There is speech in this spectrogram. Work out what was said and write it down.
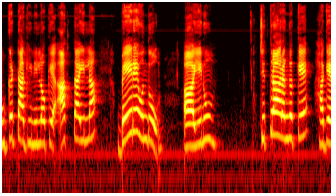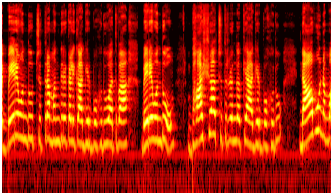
ಒಗ್ಗಟ್ಟಾಗಿ ನಿಲ್ಲೋಕೆ ಆಗ್ತಾ ಇಲ್ಲ. ಬೇರೆ ಒಂದು ಏನು ಚಿತ್ರರಂಗಕ್ಕೆ, ಹಾಗೆ ಬೇರೆ ಒಂದು ಚಿತ್ರಮಂದಿರಗಳಿಗಾಗಿರಬಹುದು ಅಥವಾ ಬೇರೆ ಒಂದು ಭಾಷಾ ಚಿತ್ರರಂಗಕ್ಕೆ ಆಗಿರಬಹುದು, ನಾವು ನಮ್ಮ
